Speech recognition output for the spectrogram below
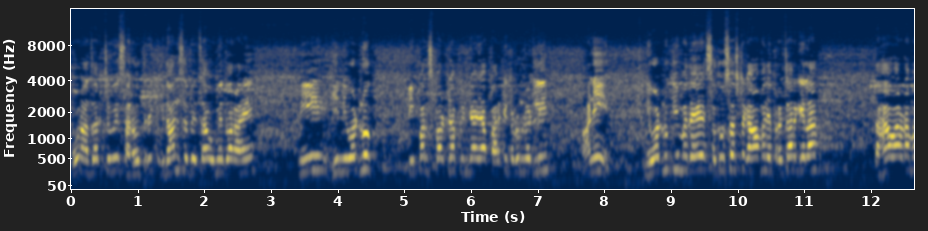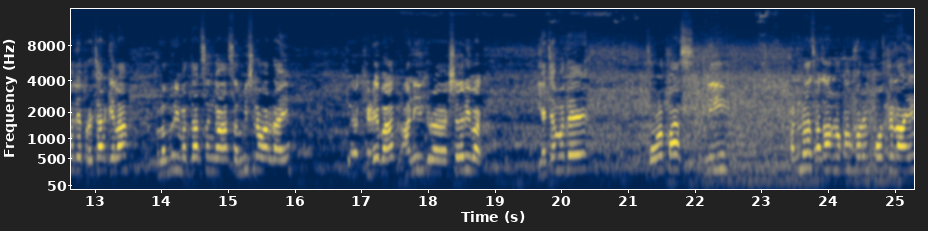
दोन हजार चोवीस सार्वत्रिक विधानसभेचा उमेदवार आहे. मी ही निवडणूक पीपल्स पार्टी ऑफ इंडिया या पार्टीकडून लढली आणि निवडणुकीमध्ये सदुसष्ट गावामध्ये प्रचार केला दहा वार्डामध्ये प्रचार केला. फुलंबरी मतदारसंघ हा संमिश्र वार्ड आहे. खे- खेडेभाग आणि ग्र शहरी भाग. याच्यामध्ये जवळपास मी पन्नास हजार लोकांपर्यंत पोहोचलेलो आहे.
